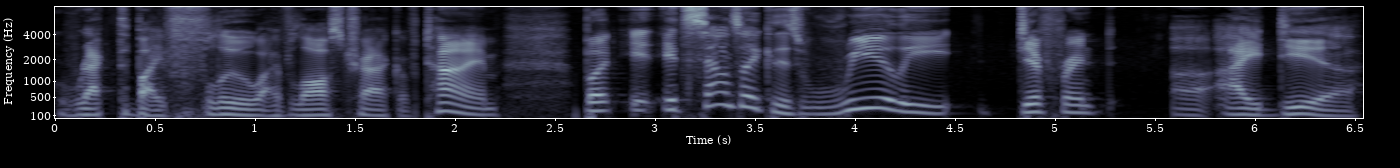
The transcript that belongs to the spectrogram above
wrecked by flu, I've lost track of time. But it, it sounds like this really different uh, idea.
